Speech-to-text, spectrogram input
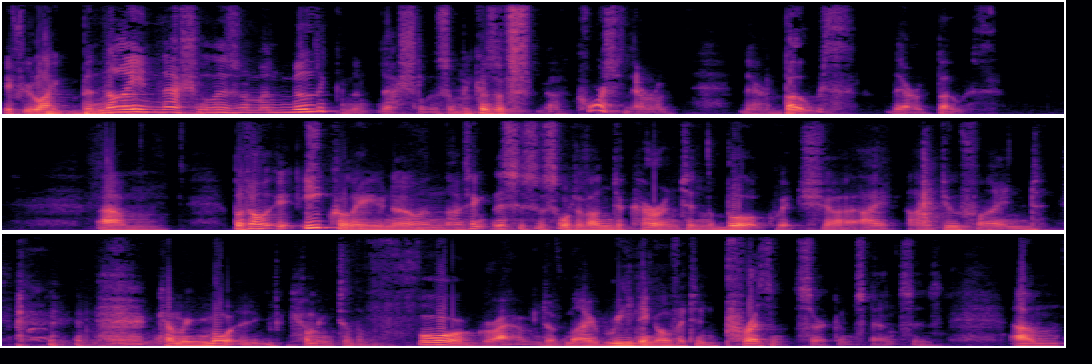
if you like, benign nationalism and malignant nationalism, because of, of course there are they're both. They're both. Um, but equally, you know, and I think this is a sort of undercurrent in the book, which uh, I, I do find coming more coming to the foreground of my reading of it in present circumstances. Um,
